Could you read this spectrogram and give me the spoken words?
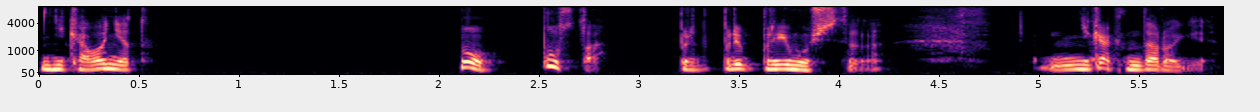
никого нет. Ну, пусто, пре- пре- преимущественно. Не как на дороге.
